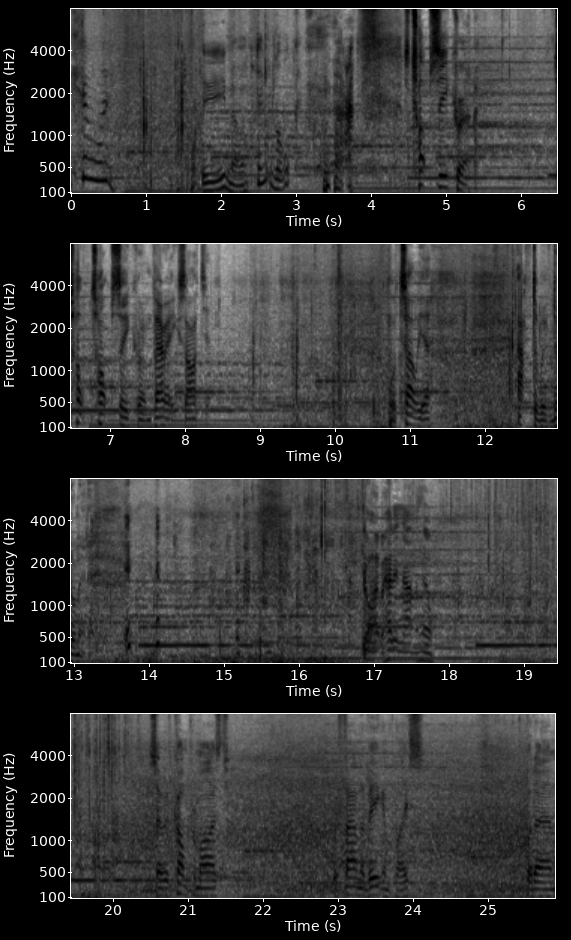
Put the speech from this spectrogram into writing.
Go away. What are you emailing? Don't look. It's top secret. Top, top secret. I'm very excited. We'll tell you after we've done it. right, we're heading down the hill. So we've compromised. We've found the vegan place. But um,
